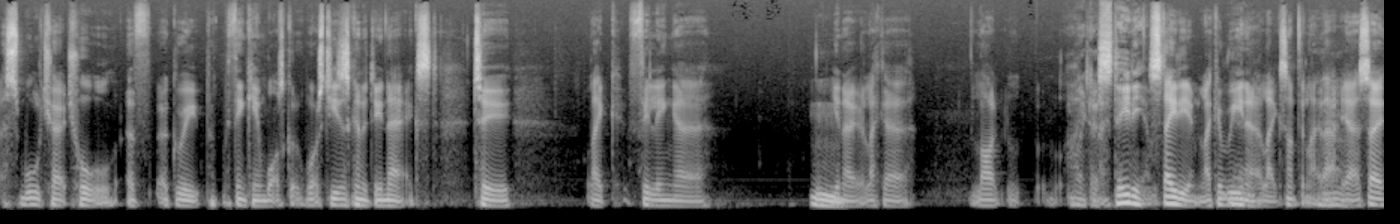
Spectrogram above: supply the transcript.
a small church hall of a group thinking what's go- what's Jesus going to do next to like filling a you mm. know like a large Like a know, stadium. stadium, like arena, like something like that. Yeah. So,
